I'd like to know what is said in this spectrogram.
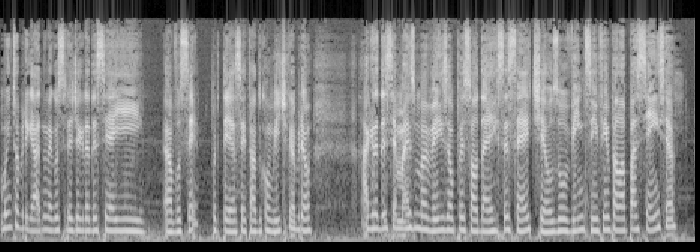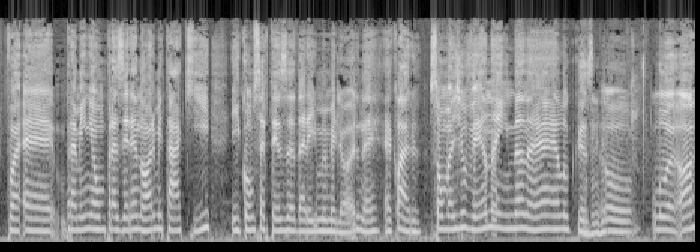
muito obrigada, né? Gostaria de agradecer aí a você por ter aceitado o convite, Gabriel. Agradecer mais uma vez ao pessoal da RC7, aos ouvintes, enfim, pela paciência. É, para mim é um prazer enorme estar aqui e com certeza darei o meu melhor, né? É claro, sou uma juvena ainda, né, Lucas? Uhum. o Luan, ó,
